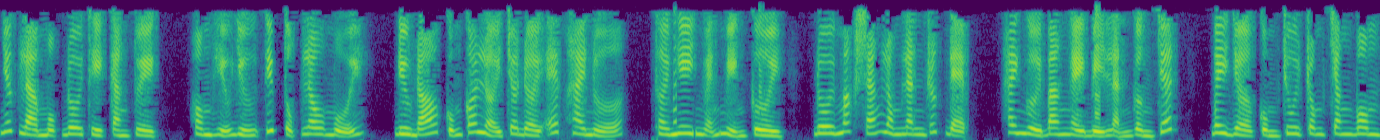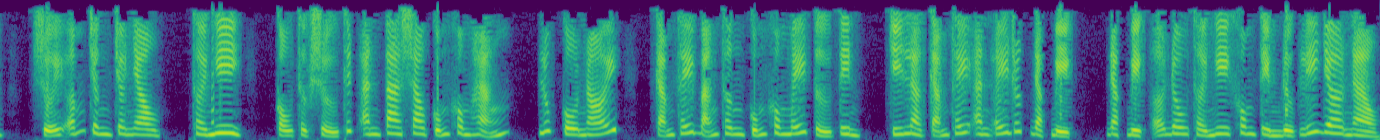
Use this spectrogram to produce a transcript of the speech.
nhất là một đôi thì càng tuyệt, Hồng Hiểu Dự tiếp tục lâu mũi, điều đó cũng có lợi cho đời F2 nữa, thời nghi nhoảng miệng cười, đôi mắt sáng long lanh rất đẹp, hai người ban ngày bị lạnh gần chết, bây giờ cùng chui trong chăn bông, sưởi ấm chân cho nhau, thời nghi, cậu thực sự thích anh ta sao cũng không hẳn, lúc cô nói, cảm thấy bản thân cũng không mấy tự tin, chỉ là cảm thấy anh ấy rất đặc biệt, đặc biệt ở đâu thời nghi không tìm được lý do nào,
